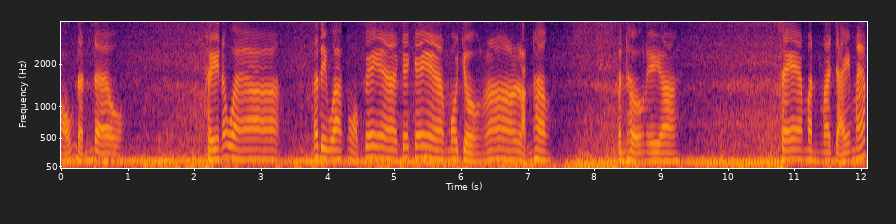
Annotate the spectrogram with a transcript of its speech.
ổn định đều. Khi nó qua nó đi qua một cái ờ, cái cái ờ, môi trường nó lạnh hơn. Bình thường thì uh, xe mình mà chạy map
